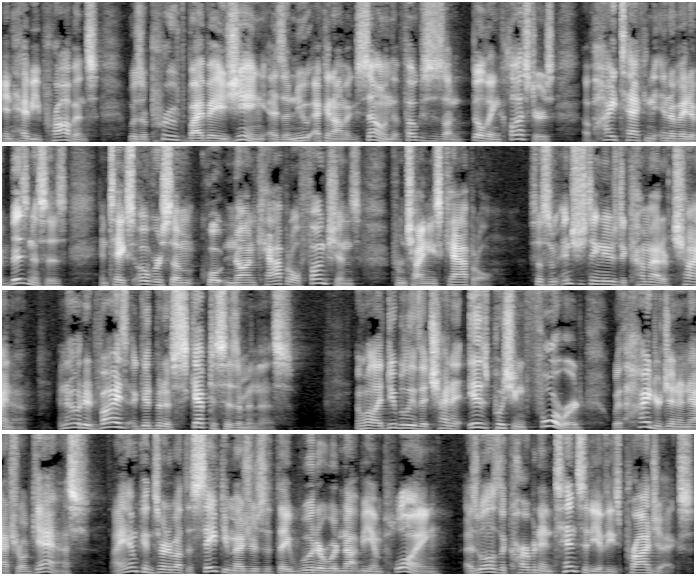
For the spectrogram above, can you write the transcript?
in Hebei province, was approved by Beijing as a new economic zone that focuses on building clusters of high tech and innovative businesses and takes over some, quote, non capital functions from Chinese capital. So, some interesting news to come out of China. And I would advise a good bit of skepticism in this. And while I do believe that China is pushing forward with hydrogen and natural gas, I am concerned about the safety measures that they would or would not be employing, as well as the carbon intensity of these projects.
